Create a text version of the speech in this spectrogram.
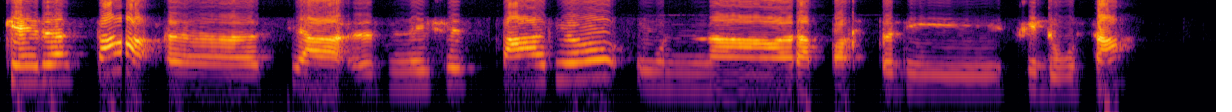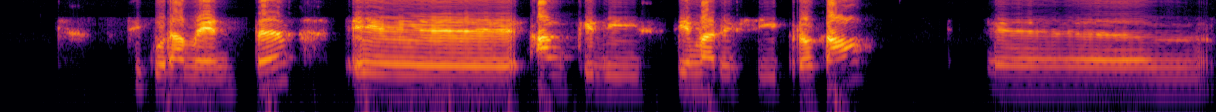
che in realtà eh, sia necessario un rapporto di fiducia, sicuramente, e anche di stima reciproca. Ehm,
